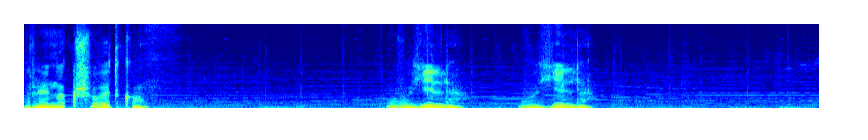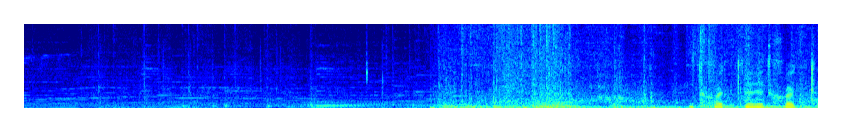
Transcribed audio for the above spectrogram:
Ринок швидко. Вугілля, вугілля. Відходьте, відходьте.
